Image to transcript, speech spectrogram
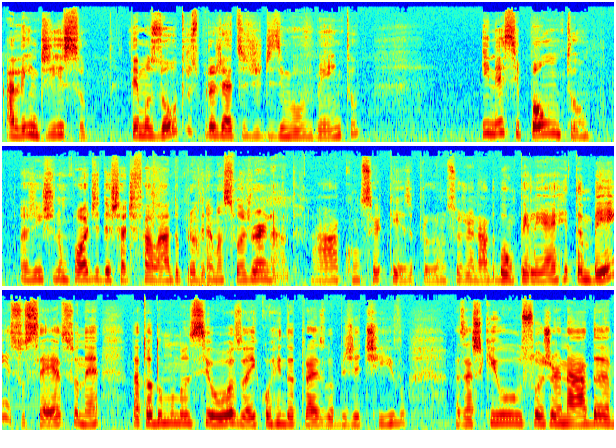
Além disso, temos outros projetos de desenvolvimento e, nesse ponto, a gente não pode deixar de falar do programa Sua Jornada. Ah, com certeza, o programa Sua Jornada. Bom, PLR também é sucesso, né? Tá todo mundo ansioso aí, correndo atrás do objetivo, mas acho que o Sua Jornada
